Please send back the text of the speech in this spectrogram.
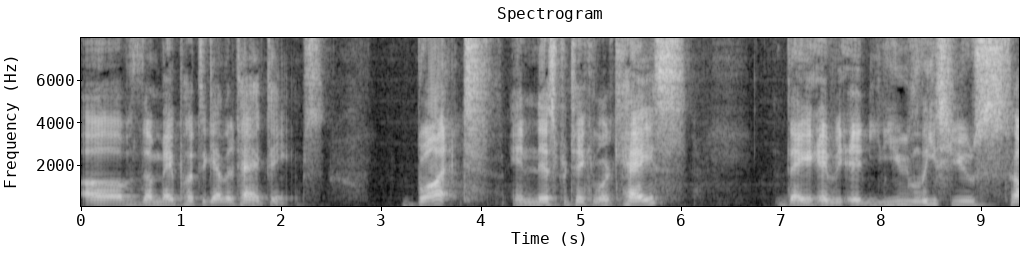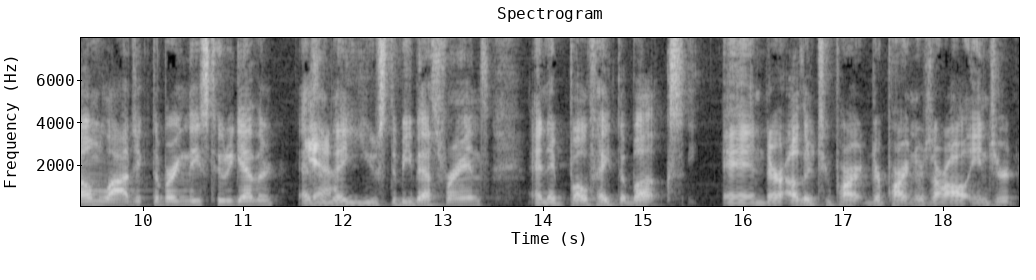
of the may put together tag teams, but in this particular case, they if, if you at least use some logic to bring these two together, as yeah. in they used to be best friends, and they both hate the Bucks, and their other two part their partners are all injured.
